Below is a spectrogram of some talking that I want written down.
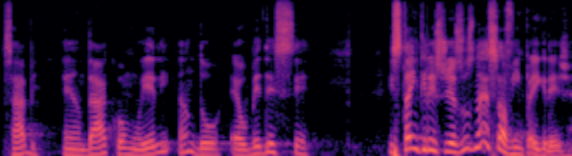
Sabe? É andar como ele andou, é obedecer. Estar em Cristo Jesus não é só vir para a igreja.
